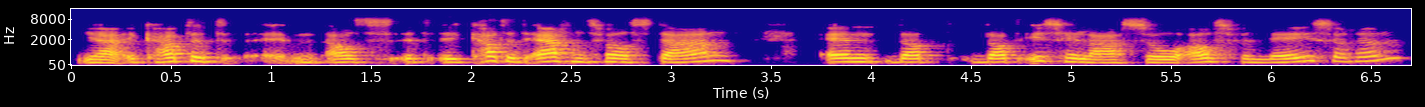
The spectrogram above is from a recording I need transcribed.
ja ik, had het, ehm, als ik had het ergens wel staan. En dat, dat is helaas zo. Als we laseren,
